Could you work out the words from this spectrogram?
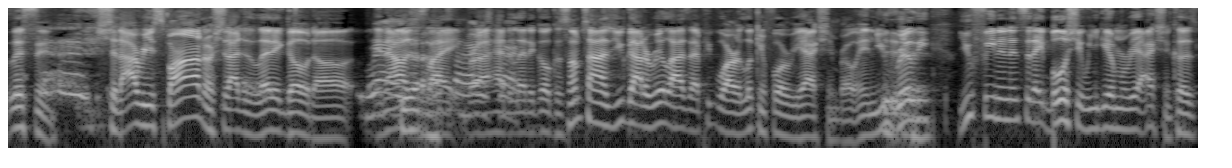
listen, should I respond or should I just let it go, dog? And I was Right. just like, bro, I had to let it go because sometimes you got to realize that people are looking for a reaction, bro, and you really you feeding into their bullshit when you give them a reaction. Because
